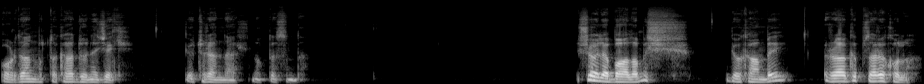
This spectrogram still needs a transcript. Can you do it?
Oradan mutlaka dönecek götürenler noktasında. şöyle bağlamış Gökhan Bey, Ragıp Zarakoğlu,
